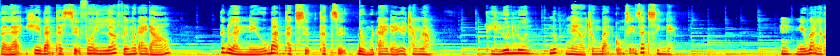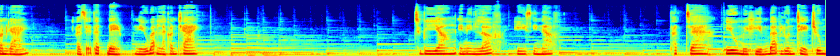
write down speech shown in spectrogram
Và lại khi bạn thật sự fall in love với một ai đó tức là nếu bạn thật sự thật sự đủ một ai đấy ở trong lòng thì luôn luôn lúc nào trông bạn cũng sẽ rất xinh đẹp. Ừ, nếu bạn là con gái và sẽ thật đẹp nếu bạn là con trai. To be young and in love is enough thật ra, yêu mới khiến bạn luôn trẻ trung.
